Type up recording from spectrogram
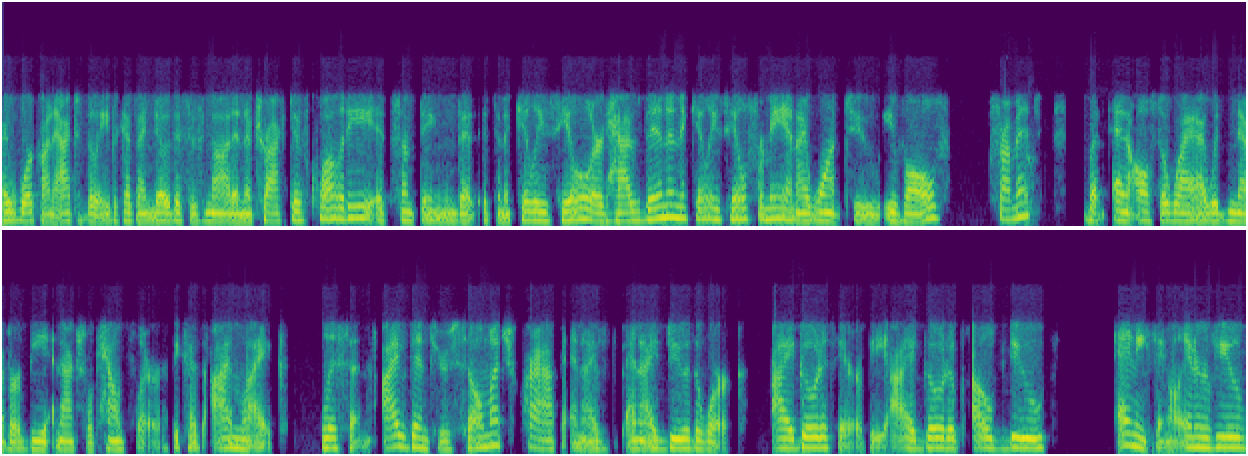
I work on actively because I know this is not an attractive quality. It's something that it's an Achilles heel, or it has been an Achilles heel for me, and I want to evolve from it. But and also why I would never be an actual counselor because I'm like, listen, I've been through so much crap, and I've and I do the work. I mm-hmm. go to therapy. I go to, I'll do anything. I'll interview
